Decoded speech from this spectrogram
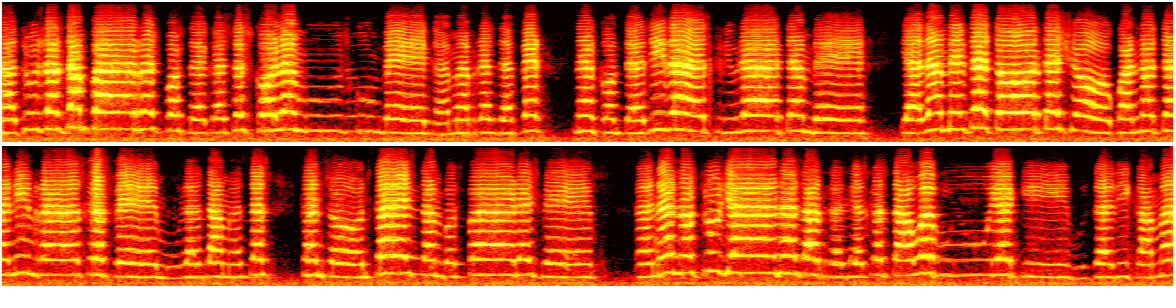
Naltros els dan per resposta que s'escola mos convé, que hem après de fer-ne comptes i d'escriure també. I a més de tot això, quan no tenim res que fer, les dames ses cançons que ells tan vos pareix bé. En el nostre i els altres, i els que estàu avui aquí, vos dedicam a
